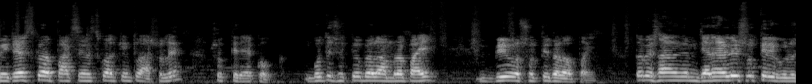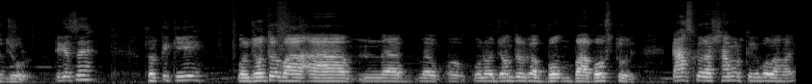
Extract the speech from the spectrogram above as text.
metre square per second square কিন্তু আসলে শক্তির একক। গতি শক্তির বেলা আমরা পাই বিও শক্তির বেলাও পাই। তবে জেনারেলি শক্তির এগুলো জুল ঠিক আছে? শক্তি কি? কোন যন্ত্র বা কোন যন্ত্র বা বস্তুর কাজ করার সামর্থ্যকে বলা হয়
